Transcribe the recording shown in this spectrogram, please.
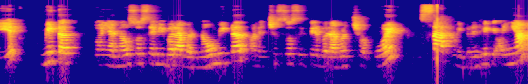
1 મીટર. તો અહીંયા 900 સેમી બરાબર 9 મીટર અને 670 બરાબર 6.7 મીટર. એટલે કે અહીંયા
